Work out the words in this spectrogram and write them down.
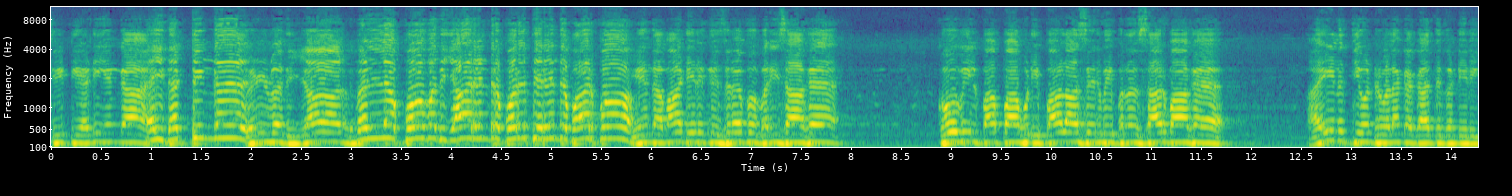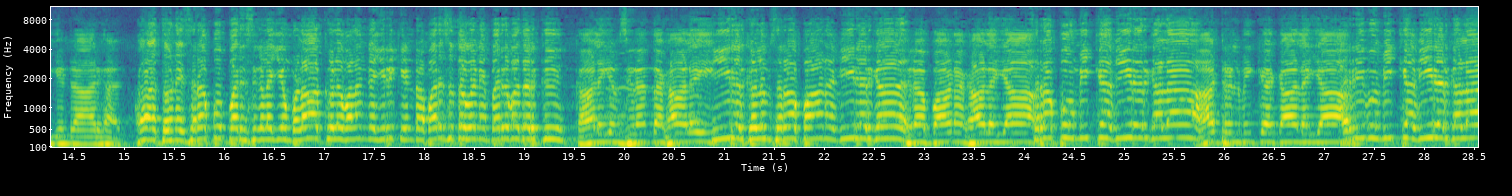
சீட்டி அடியுங்கள். கை தட்டுங்கள். வெல்வது யார்? வெல்ல போவது யார் என்று பொறுத்திருந்து பார்ப்போம். இந்த மாட்டிற்கு சிறப்பு பரிசாக கோவில் பாப்பாகுடி பாலாசேர்வை பிரதர் சார்பாக ஐநூத்தி ஒன்று வழங்க காத்துக் கொண்டிருக்கின்றார்கள் துணை சிறப்பு பரிசுகளையும் விழாக்குழு வழங்க இருக்கின்ற பரிசு தொகையை பெறுவதற்கு காளையும் சிறந்த காளை வீரர்களும் சிறப்பான வீரர்கள். சிறப்பான காளையா சிறப்பு மிக்க வீரர்களா? ஆற்றல் மிக்க காளையா அறிவு மிக்க வீரர்களா?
